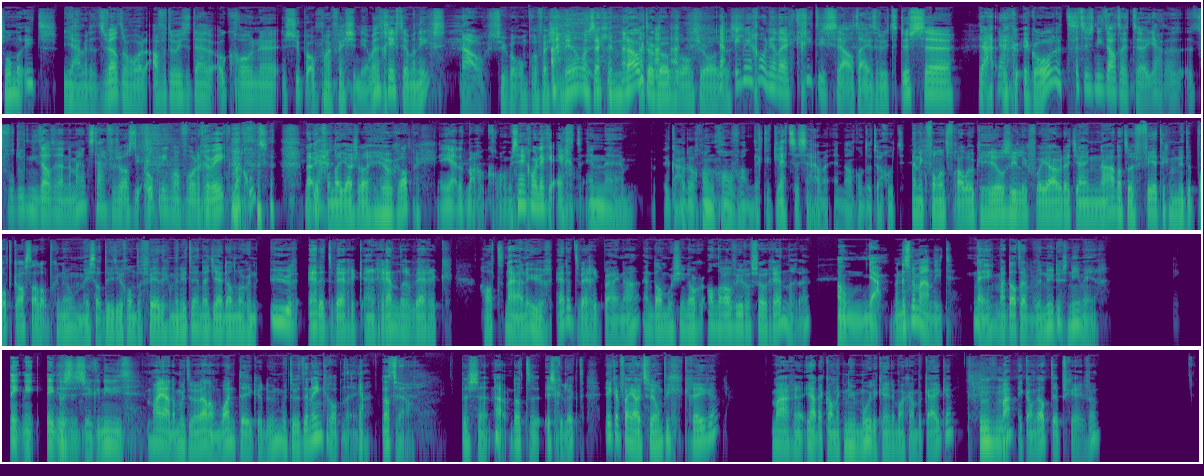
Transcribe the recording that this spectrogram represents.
zonder iets. Ja, maar dat is wel te horen. Af en toe is het daardoor ook gewoon eh, super onprofessioneel. Maar dat geeft helemaal niks. Nou, super onprofessioneel. Wat zeg je nou toch over ons, Ja, Joris? ik ben gewoon heel erg kritisch eh, altijd, Ruud. Dus eh, Ja, Ja. Ik, ik hoor het. het is niet altijd, eh, ja, het voldoet niet altijd aan de maandstaven zoals die opening van vorige week. Maar goed. Nou, ik ja. vond dat juist wel heel grappig. Nee, ja, dat mag ook gewoon. We zijn gewoon lekker echt. En eh, ik hou er gewoon, gewoon van. Lekker kletsen samen. En dan komt het wel goed. En ik vond het vooral ook heel zielig voor jou dat jij nadat we 40 minuten podcast hadden opgenomen, meestal duurt die rond de 40 minuten, en dat jij dan nog een uur editwerk en renderwerk had. Nou ja, een uur editwerk bijna. En dan moest je nog anderhalf uur of zo renderen. Oh, ja. Maar dat is normaal niet. Nee, maar dat hebben we nu dus niet meer. Nee, nee, nee, dat Dus- is het zeker niet. Maar ja, dan moeten we wel een one-taker doen. Moeten we het in één keer opnemen. Ja, dat wel. Dus eh, nou, dat eh, is gelukt. Ik heb van jou het filmpje gekregen. Maar eh, ja, daar kan ik nu moeilijk helemaal gaan bekijken. Mhm. Maar ik kan wel tips geven.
